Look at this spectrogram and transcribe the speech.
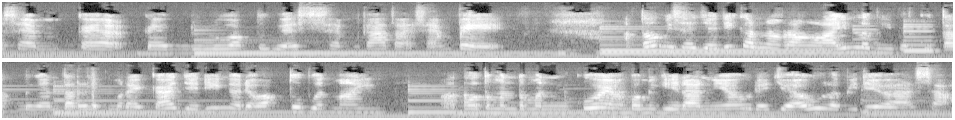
SM kayak kayak dulu waktu gue SMK atau SMP atau bisa jadi karena orang lain lebih berkutat dengan target mereka jadi nggak ada waktu buat main. Atau teman-temanku yang pemikirannya udah jauh lebih dewasa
